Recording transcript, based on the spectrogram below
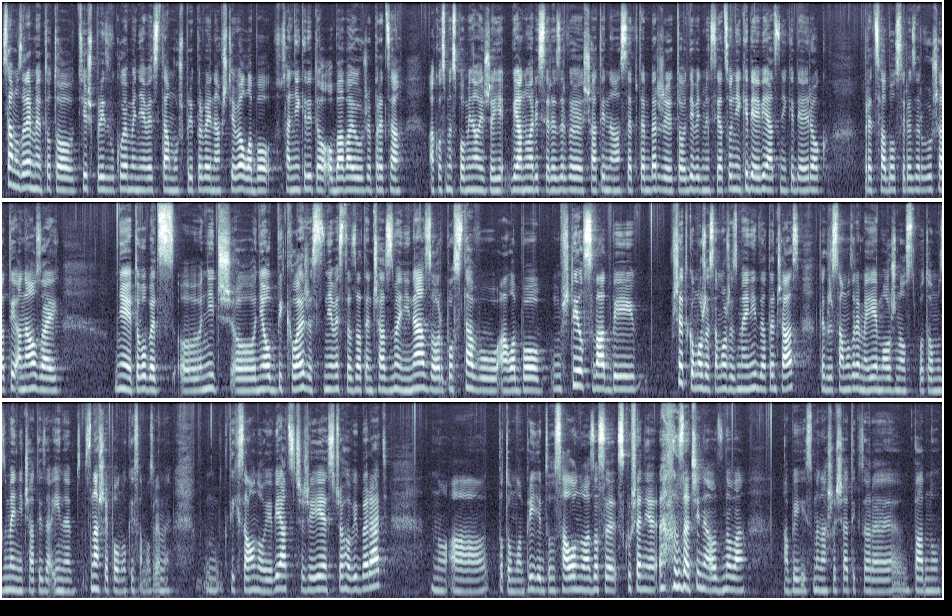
Samozrejme, toto tiež prizvukujeme nevestám už pri prvej návšteve, lebo sa niekedy toho obávajú, že predsa ako sme spomínali, že v januári si rezervuje šaty na september, že je to 9 mesiacov, niekedy aj viac, niekedy aj rok. Pred svadbou si rezervujú šaty a naozaj nie je to vôbec o, nič o, neobvyklé, že nevesta za ten čas zmení názor, postavu alebo štýl svadby. Všetko môže sa môže zmeniť za ten čas, takže samozrejme je možnosť potom zmeniť šaty za iné. Z našej ponuky samozrejme tých salónov je viac, čiže je z čoho vyberať. No a potom len príde do salónu a zase skúšanie začína od znova, aby sme našli šaty, ktoré padnú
